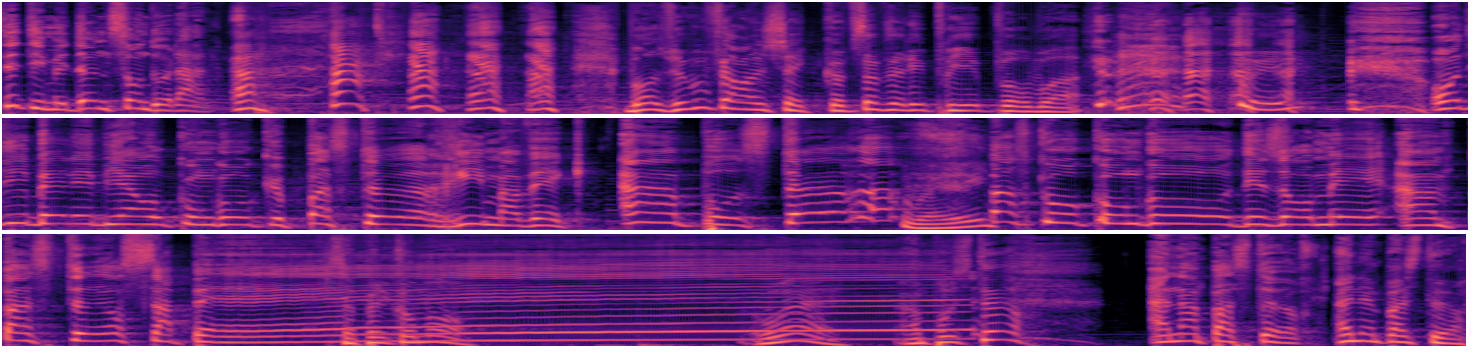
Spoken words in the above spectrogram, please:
si tu me donnes 100 dollars. Ah. Bon, je vais vous faire un chèque, comme ça vous allez prier pour moi. Oui. On dit bel et bien au Congo que pasteur rime avec imposteur. Oui. Parce qu'au Congo, désormais, un pasteur s'appelle. S'appelle comment Ouais, imposteur Un impasteur. Un imposteur.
